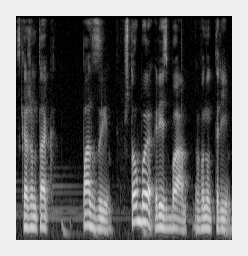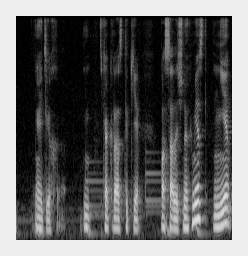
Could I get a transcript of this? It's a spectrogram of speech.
скажем так, пазы, чтобы резьба внутри этих как раз таки посадочных мест не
